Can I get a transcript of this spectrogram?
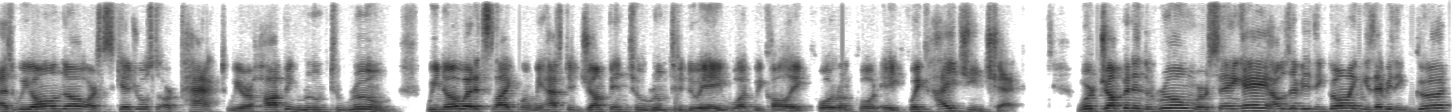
As we all know, our schedules are packed. We are hopping room to room. We know what it's like when we have to jump into a room to do a what we call a quote unquote a quick hygiene check. We're jumping in the room. We're saying, Hey, how's everything going? Is everything good?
